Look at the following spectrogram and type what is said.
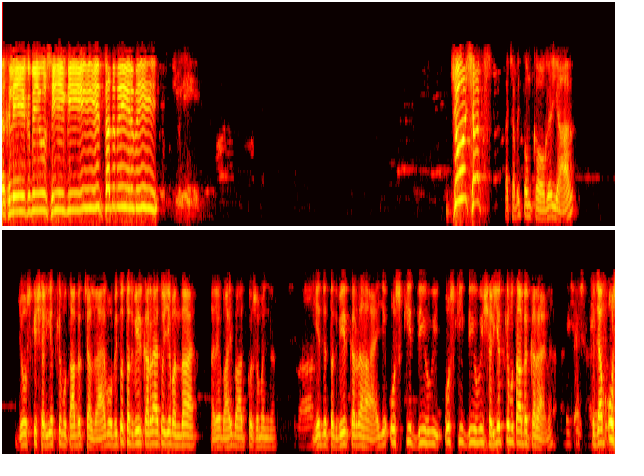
تخلیق بھی اسی کی تدبیر بھی۔ جو شخص اچھا بھائی تم کہو گے یار جو اس کی شریعت کے مطابق چل رہا ہے وہ بھی تو تدبیر کر رہا ہے تو یہ بندہ ہے۔ ارے بھائی بات کو سمجھنا۔ یہ جو تدبیر کر رہا ہے یہ اس کی دی ہوئی اس کی دی ہوئی شریعت کے مطابق کر رہا ہے نا۔ تو جب اس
